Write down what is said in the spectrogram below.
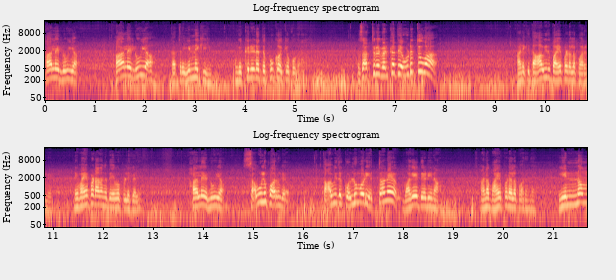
ஹலே லூயா ஹாலே லூயா கத்திர இன்னைக்கு உங்கள் கிரீடத்தை பூக்க வைக்க போகிறார். உன் சத்துரு வெட்கத்தை உடுத்துவா. அன்னைக்கு தாவிது பயப்படலை பாருங்கள் நீ பயப்படாதங்க தேவ பிள்ளைகளே. ஹலே லூயா சவுலு பாருங்கள் தாவிதை கொல்லும்போது எத்தனை வகையை தேடினான்? ஆனால் பயப்படலை பாருங்க. இன்னும்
